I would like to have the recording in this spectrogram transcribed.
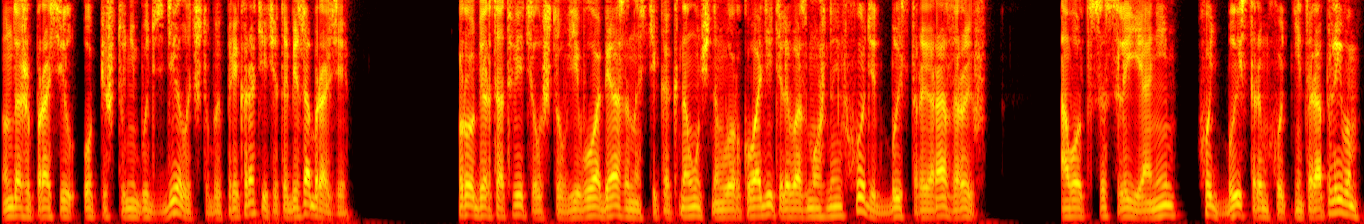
Он даже просил Оппи что-нибудь сделать, чтобы прекратить это безобразие. Роберт ответил, что в его обязанности как научного руководителя, возможно, и входит быстрый разрыв. А вот со слиянием, хоть быстрым, хоть неторопливым,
